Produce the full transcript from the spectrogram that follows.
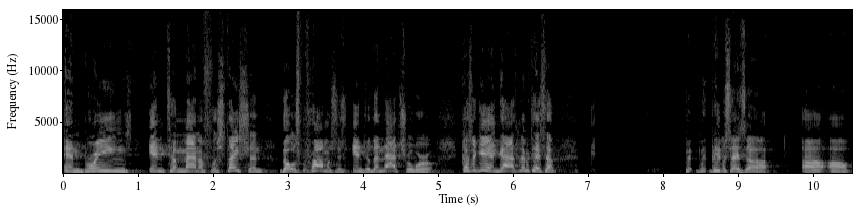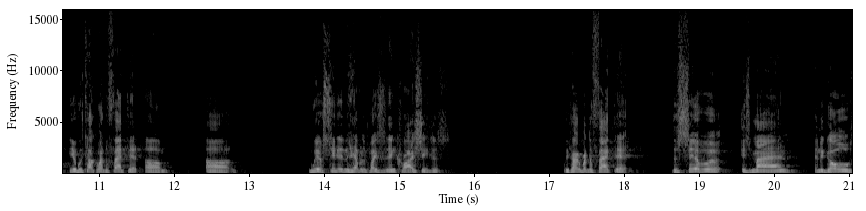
and brings into manifestation those promises into the natural world. Because again, guys, let me tell you something. P- people say, uh, uh, uh, you know, we talk about the fact that um, uh, we are seated in heavenly places in Christ Jesus. We talk about the fact that the silver is mine and the gold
